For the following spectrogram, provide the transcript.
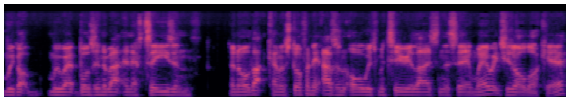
we got we went buzzing about NFTs and and all that kind of stuff, and it hasn't always materialized in the same way, which is all okay.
